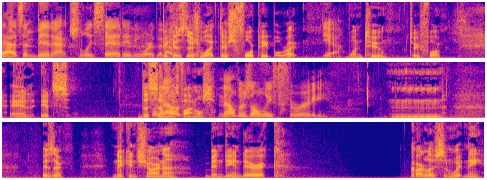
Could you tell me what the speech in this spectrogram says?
hasn't been actually said anywhere that I've because there's seen. what there's four people, right? Yeah. One, two, three, four, and it's the Well, semifinals. Now there's only three. Mm, is there? Nick and Sharna, Bindi and Derek, Carlos and Whitney,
